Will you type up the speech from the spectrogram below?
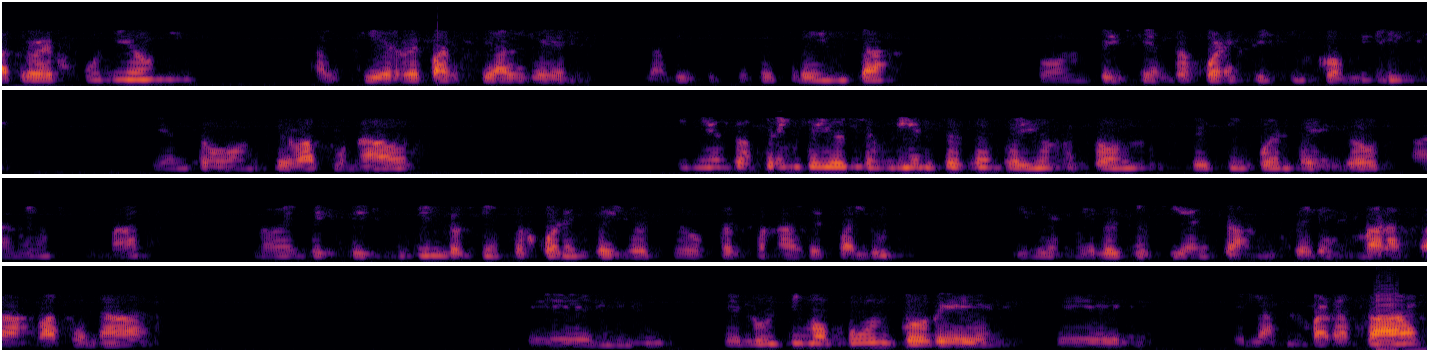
4 de junio al cierre parcial de las 17.30 con 645.111 vacunados. 538.061 son de 52 años y más, 96.248 personal de salud y 10.800 mujeres embarazadas vacunadas. El, el último punto de, de, de las embarazadas,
